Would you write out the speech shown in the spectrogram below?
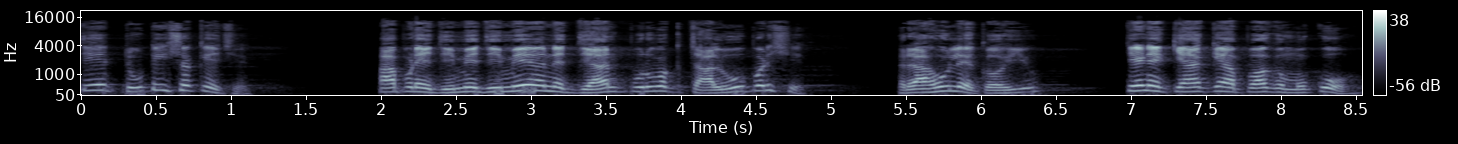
તે તૂટી શકે છે. આપણે ધીમે ધીમે અને ધ્યાનપૂર્વક ચાલવું પડશે. રાહુલે કહ્યું, તેણે ક્યાં ક્યાં પગ મૂકો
